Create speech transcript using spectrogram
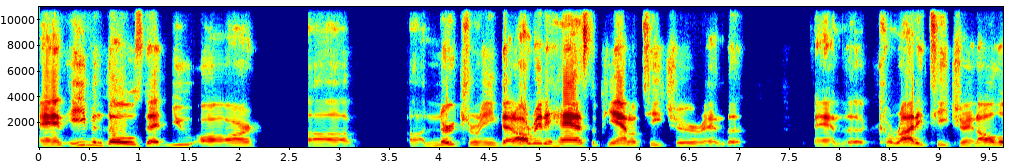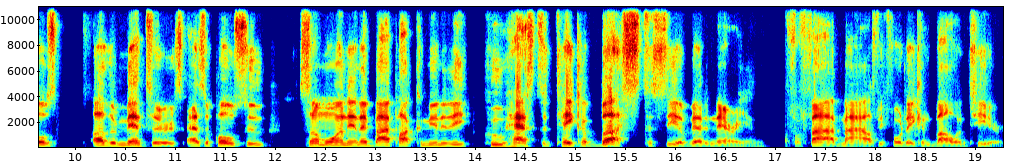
And even those that you are uh, uh, nurturing that already has the piano teacher and the and the karate teacher and all those other mentors, as opposed to someone in a BIPOC community who has to take a bus to see a veterinarian for five miles before they can volunteer,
